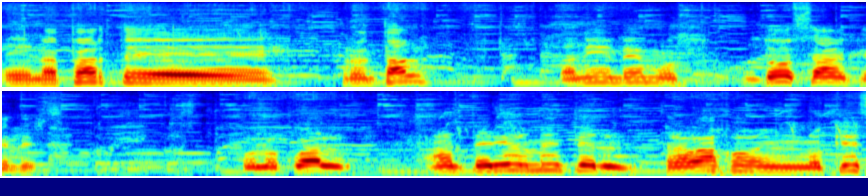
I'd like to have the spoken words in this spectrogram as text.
en la parte frontal también vemos dos ángeles, por lo cual anteriormente el trabajo en lo que es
